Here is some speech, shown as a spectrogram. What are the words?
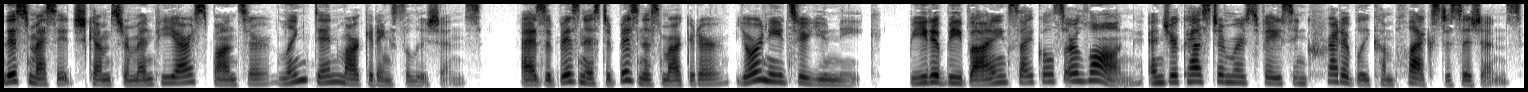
This message comes from NPR sponsor LinkedIn Marketing Solutions. As a business to business marketer, your needs are unique. B2B buying cycles are long, and your customers face incredibly complex decisions.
